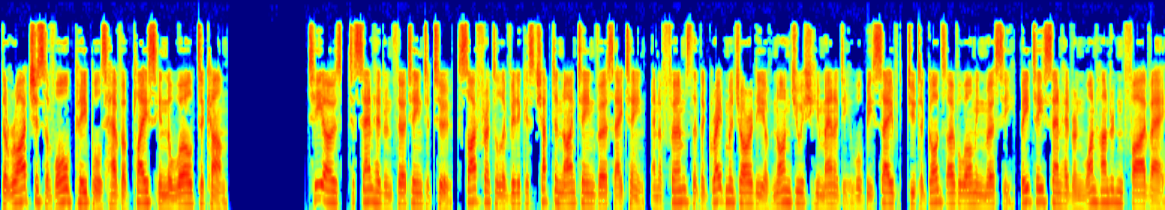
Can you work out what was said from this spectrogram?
the righteous of all peoples have a place in the world to come. Teos, to Sanhedrin 13-2, Sifra to Leviticus chapter 19 verse 18, and affirms that the great majority of non-Jewish humanity will be saved, due to God's overwhelming mercy BT Sanhedrin 105a.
